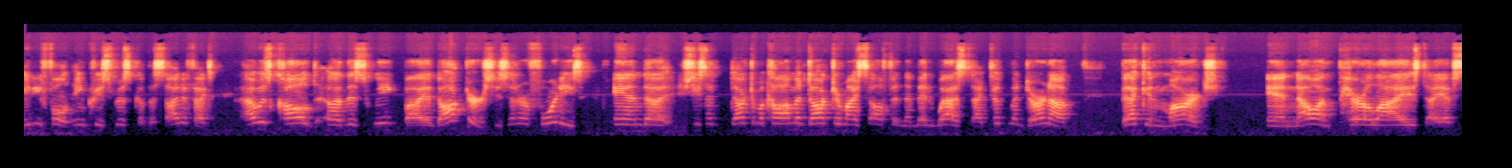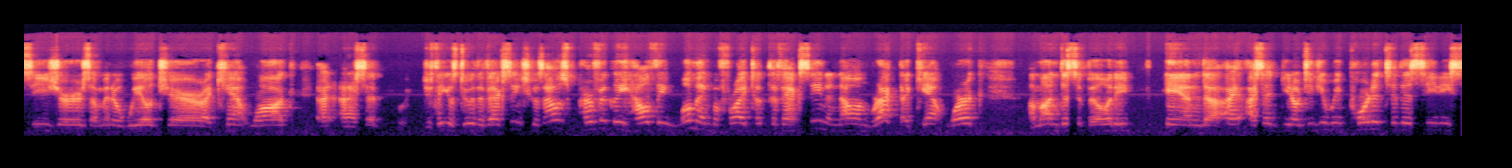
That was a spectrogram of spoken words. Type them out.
80-fold increased risk of the side effects. I was called uh, this week by a doctor. She's in her 40s and uh, she said, Dr. McCall, I'm a doctor myself in the Midwest. I took Moderna back in March, and now I'm paralyzed. I have seizures. I'm in a wheelchair. I can't walk. And I said, Do you think it was due to the vaccine? She goes, I was a perfectly healthy woman before I took the vaccine, and now I'm wrecked. I can't work. I'm on disability. And uh, I, I, said, you know, did you report it to the CDC?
